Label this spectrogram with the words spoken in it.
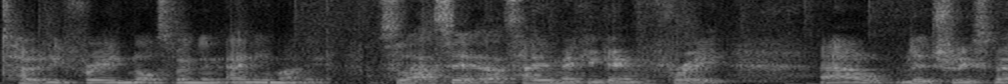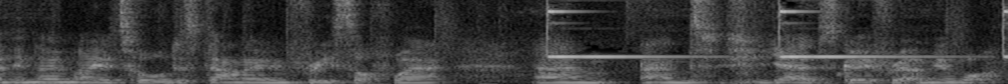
totally free not spending any money. So that's it. That's how you make a game for free. Uh, literally spending no money at all just downloading free software. Um, and yeah just go for it. I mean what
